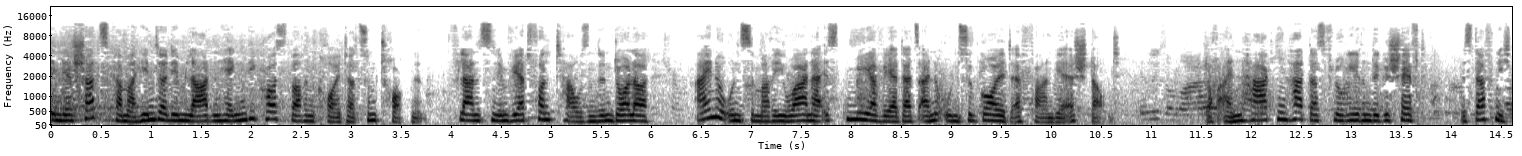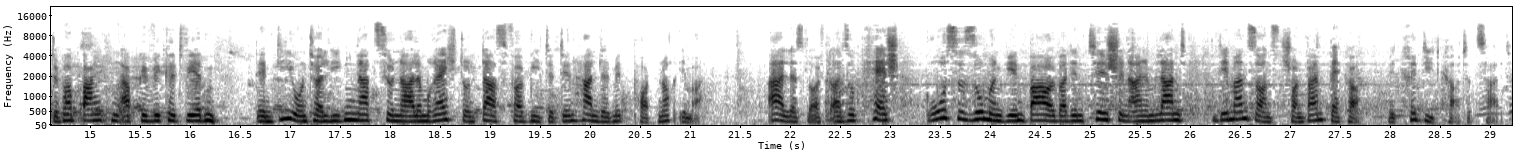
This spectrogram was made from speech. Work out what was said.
In der Schatzkammer hinter dem Laden hängen die kostbaren Kräuter zum Trocknen. Pflanzen im Wert von tausenden Dollar. Eine Unze Marihuana ist mehr wert als eine Unze Gold, erfahren wir erstaunt. Doch einen Haken hat das florierende Geschäft. Es darf nicht über Banken abgewickelt werden, denn die unterliegen nationalem Recht und das verbietet den Handel mit Pott noch immer. Alles läuft also Cash. Große Summen gehen bar über den Tisch in einem Land, in dem man sonst schon beim Bäcker mit Kreditkarte zahlt.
